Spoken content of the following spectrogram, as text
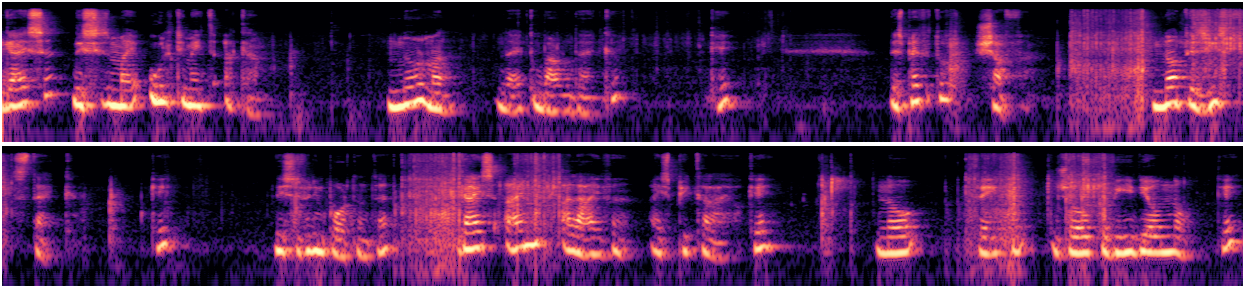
guys, this is my ultimate account. Normal deck, barrel deck. Okay. The spectator shuffle. Not exist stack. Okay. This is very important. Eh? Guys, I'm alive. I speak alive. Okay. No fake joke video. No. Okay.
